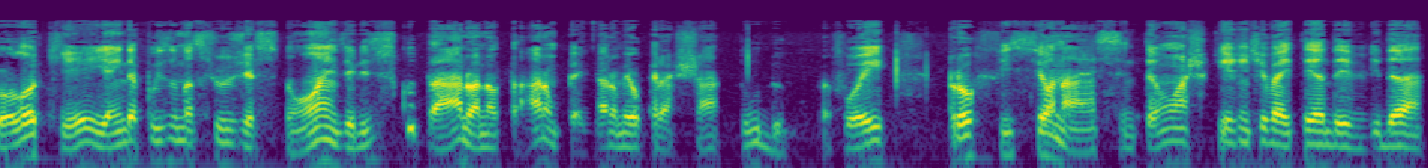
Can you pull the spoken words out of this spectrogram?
coloquei, ainda pus umas sugestões, eles escutaram, anotaram, pegaram meu crachá, tudo. Foi profissionais. Então acho que a gente vai ter a devida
